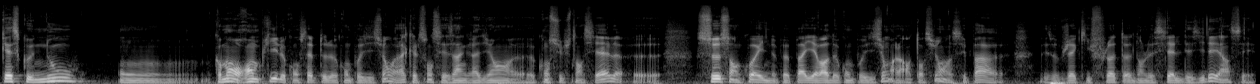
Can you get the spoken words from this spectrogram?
qu'est-ce que nous, comment on remplit le concept de composition, voilà, quels sont ces ingrédients euh, consubstantiels, euh, ce sans quoi il ne peut pas y avoir de composition. Alors attention, hein, ce n'est pas euh, des objets qui flottent dans le ciel des idées, hein, c'est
